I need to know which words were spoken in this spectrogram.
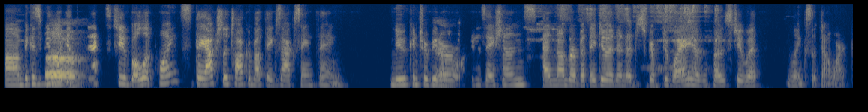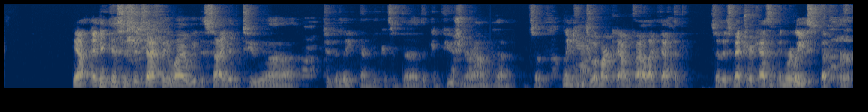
Um, because if you look at Uh, the next two bullet points, they actually talk about the exact same thing. New contributor organizations and number, but they do it in a descriptive way as opposed to with links that don't work. Yeah, I think this is exactly why we decided to, uh, to delete them because of the, the confusion around them. So linking to a markdown file like that, that, so this metric hasn't been released, but we're,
